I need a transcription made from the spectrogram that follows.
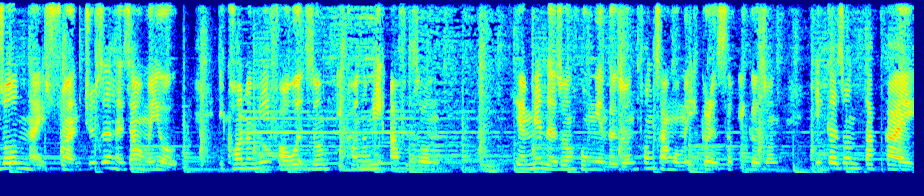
zone 来算，就是很像我们有 economy forward zone、economy after zone，嗯前面的 zone、后面的 zone，通常我们一个人 serve 一个 zone，一个 zone 大概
